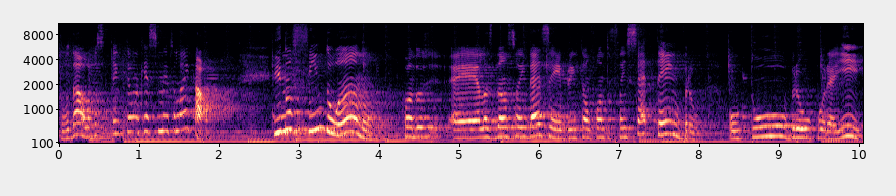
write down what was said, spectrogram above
Toda aula você tem que ter um aquecimento legal. E no fim do ano, quando é, elas dançam em dezembro. Então, quando for em setembro, outubro, por aí,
